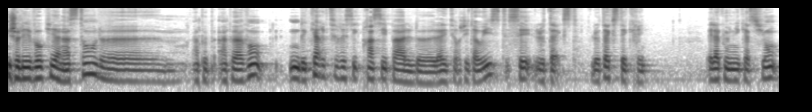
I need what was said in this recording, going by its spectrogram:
je l'ai évoqué à l'instant, un peu, avant, une des caractéristiques principales de la liturgie taoïste, c'est le texte, le texte écrit, et la communication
